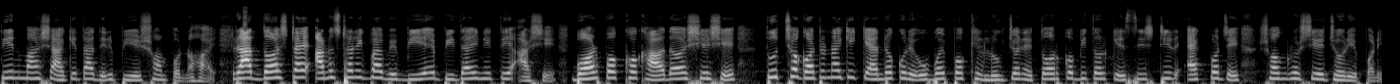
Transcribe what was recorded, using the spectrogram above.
তিন মাস আগে তাদের বিয়ে সম্পন্ন হয়। রাত দশটায় আনুষ্ঠানিকভাবে বিয়ে, বিদায় নিতে আসে। বরপক্ষ খাওয়া দাওয়া শেষে তুচ্ছ ঘটনাকে কেন্দ্র করে উভয় পক্ষের লোকজনের তর্ক বিতর্কের সৃষ্টির এক পর্যায়ে সংঘর্ষে জড়িয়ে পড়ে।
